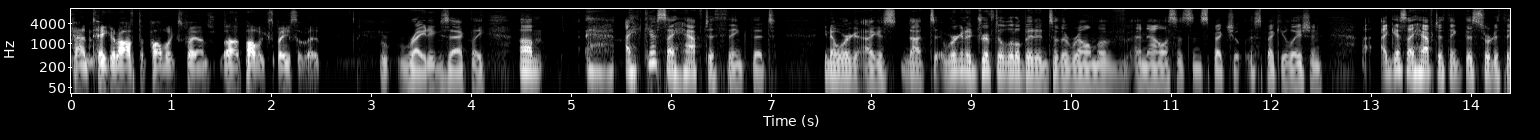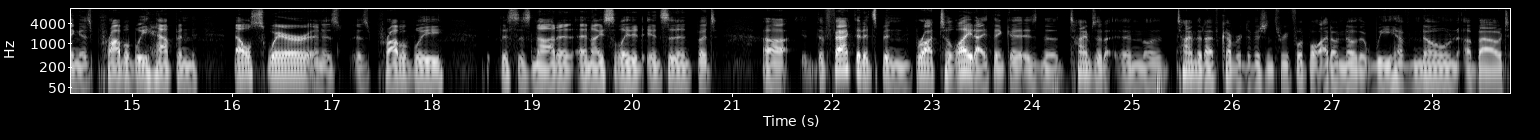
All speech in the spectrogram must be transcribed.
kind of take it off the public space uh, public space of it. Right. Exactly. Um, I guess I have to think that you know, we're I guess not. We're going to drift a little bit into the realm of analysis and specu- speculation. I guess I have to think this sort of thing has probably happened elsewhere, and is is probably this is not a, an isolated incident, but. Uh, the fact that it's been brought to light, I think, is in the times that in the time that I've covered Division three football, I don't know that we have known about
